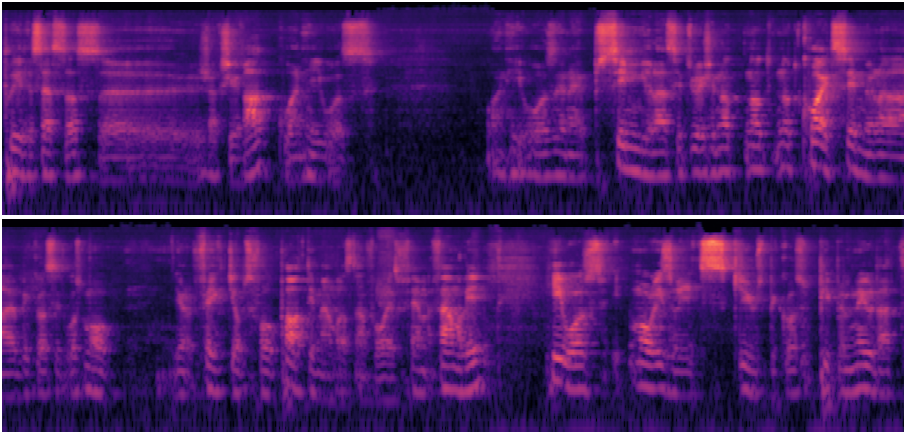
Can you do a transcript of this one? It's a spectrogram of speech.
predecessors, uh, Jacques Chirac, when he was when he was in a similar situation, not not not quite similar because it was more you know fake jobs for party members than for his fam- family. He was more easily excused because people knew that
